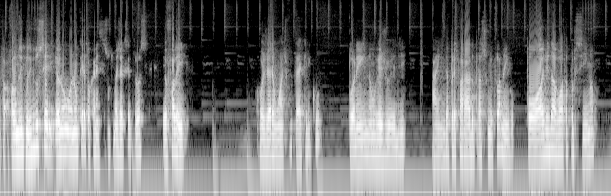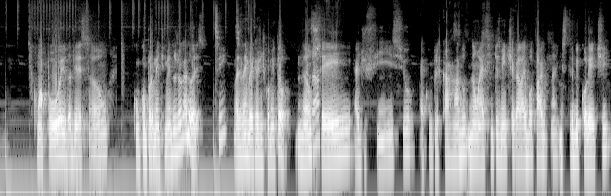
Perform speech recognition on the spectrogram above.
Falamos inclusive do Seri. Eu não, eu não queria tocar nesse assunto, mas já que você trouxe, eu falei. Rogério é um ótimo técnico, porém não vejo ele ainda preparado para assumir o Flamengo. Pode dar a volta por cima com apoio da direção, com comprometimento dos jogadores. Sim. Mas lembra que a gente comentou? Não Exato. sei, é difícil, é complicado, não é simplesmente chegar lá e botar, né, distribuir colete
